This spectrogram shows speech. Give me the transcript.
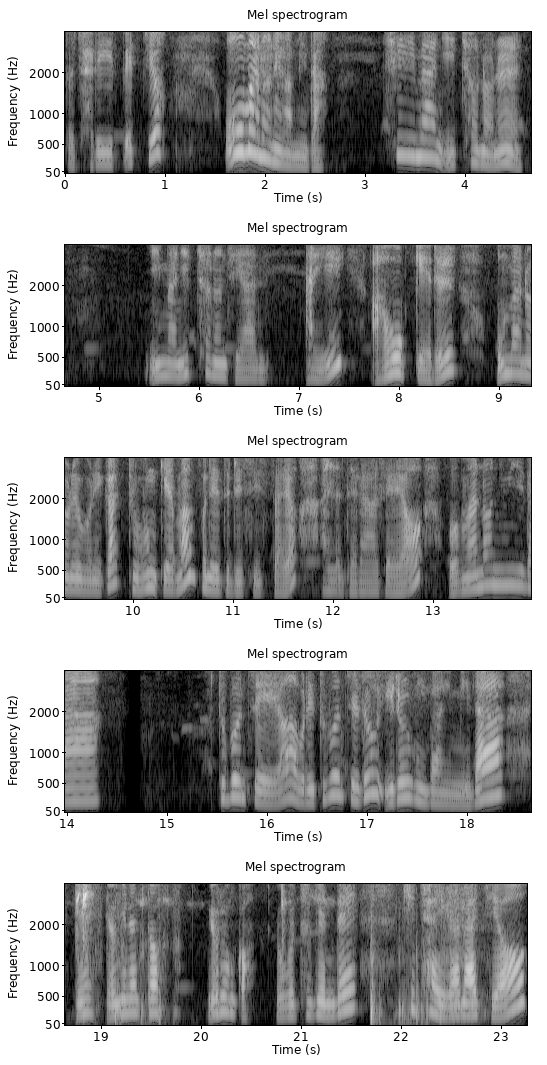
또 자리 뺐죠? 5만 원에 갑니다. 7만 2천 원을 2만 2천 원 제한 아이 9개를 5만 원에 보니까 두 분께만 보내드릴 수 있어요. 얼른 내려가세요. 5만 원입니다. 두 번째예요. 우리 두 번째도 1월 공방입니다. 예, 여기는 또 요런 거. 요거 두 개인데 키 차이가 나지요.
